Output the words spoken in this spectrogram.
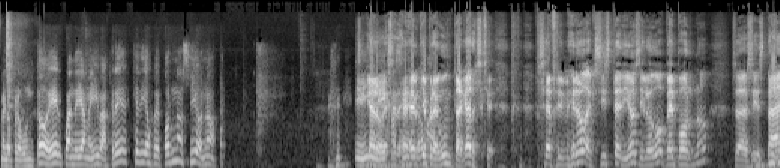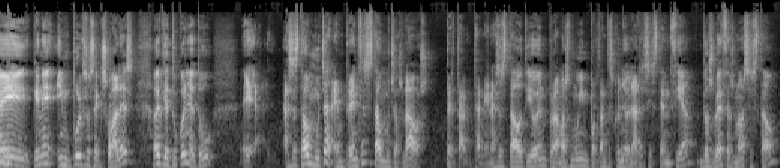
Me lo preguntó él cuando ya me iba. ¿Crees que Dios ve porno, sí o no? Sí, claro, es que pregunta, claro, es que, o sea, primero existe Dios y luego ve porno, o sea, si está ahí, tiene impulsos sexuales. Oye, que tú, coño, tú eh, has estado muchas, en prensa has estado en muchos lados, pero ta- también has estado, tío, en programas muy importantes, coño, La Resistencia, dos veces, ¿no? ¿Has estado?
